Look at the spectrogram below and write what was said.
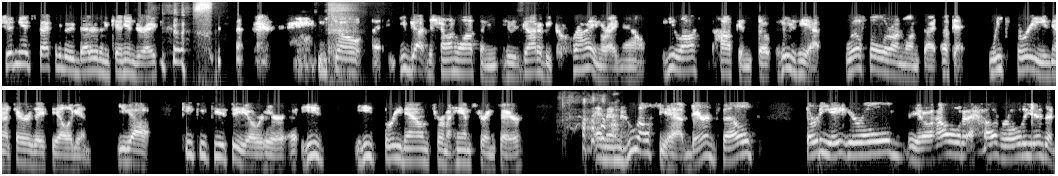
shouldn't you expect him to be better than Kenyan Drake? so uh, you've got Deshaun Watson, who's got to be crying right now. He lost Hopkins. So who's he at? Will Fuller on one side. Okay. Week three, he's going to tear his ACL again. You got Keke Coutee over here. Uh, He's he's three downs from a hamstring tear. And then who else do you have? Darren Fells, 38 year old, you know, how old, however old he is at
